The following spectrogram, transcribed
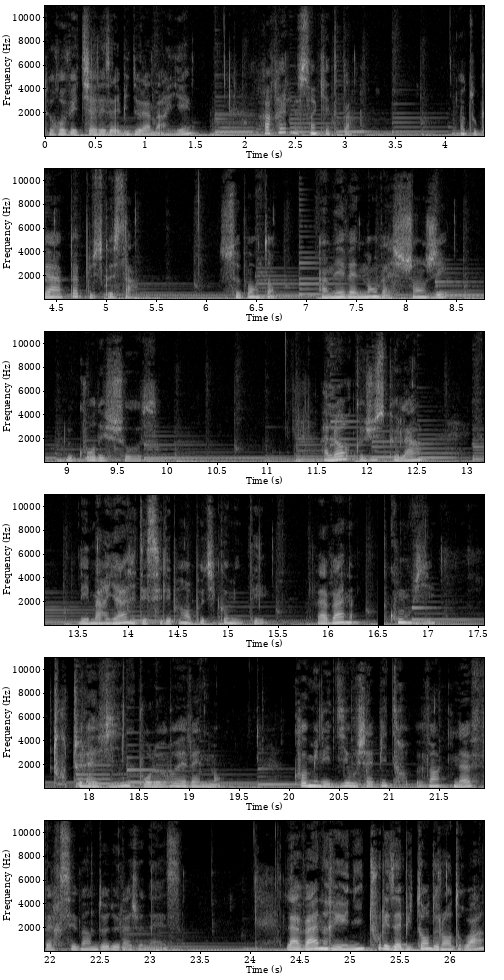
de revêtir les habits de la mariée, Rachel ne s'inquiète pas. En tout cas, pas plus que ça. Cependant, un événement va changer le cours des choses. Alors que jusque-là, les mariages étaient célébrés en petit comité. La vanne a convié toute la ville pour l'heureux événement, comme il est dit au chapitre 29, verset 22 de la Genèse. La vanne réunit tous les habitants de l'endroit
